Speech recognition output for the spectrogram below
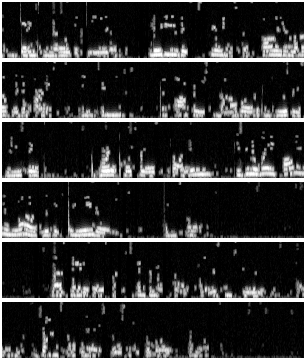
and getting to know the Creator. Maybe you've experienced this, falling in love with an artist's painting, an author's novel, a composer's music, a horticulturalist garden, is in a way falling in love with the Creator himself. Last night, as I was trying to center myself, I listened to um, John Tavener's version of the Lord's Prayer. And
